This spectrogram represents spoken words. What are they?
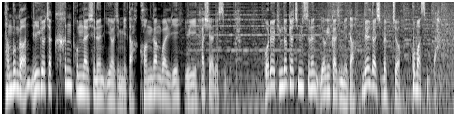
당분간 일교차 큰 봄 날씨는 이어집니다. 건강 관리 유의하셔야겠습니다. 월요일 김덕기 뉴스는 여기까지입니다. 내일 다시 뵙죠. 고맙습니다.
